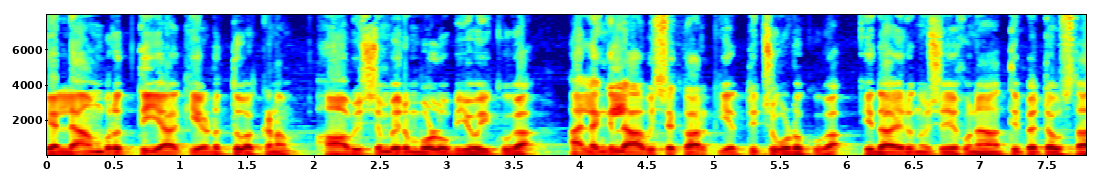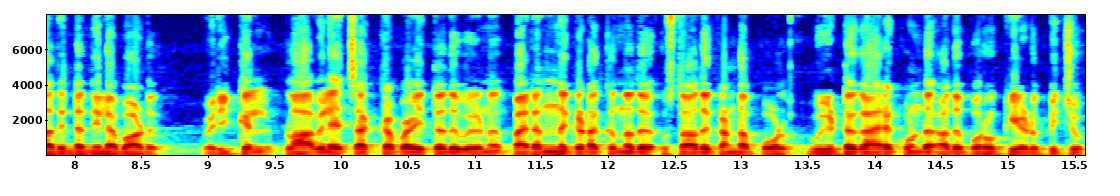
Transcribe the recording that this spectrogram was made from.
എല്ലാം വൃത്തിയാക്കി എടുത്തു വെക്കണം. ആവശ്യം വരുമ്പോൾ ഉപയോഗിക്കുക. അല്ലെങ്കിൽ ആവശ്യക്കാർക്ക് എത്തിച്ചു കൊടുക്കുക. ഇതായിരുന്നു ഷെയ്ഖുന അത്തിപ്പറ്റ ഉസ്താദിന്റെ നിലപാട്. ഒരിക്കൽ പ്ലാവിലെ ചക്ക പഴുത്തത് വീണ് പരന്ന് കിടക്കുന്നത് ഉസ്താദ് കണ്ടപ്പോൾ വീട്ടുകാരെ കൊണ്ട് അത് പുറക്കിയെടുപ്പിച്ചു.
